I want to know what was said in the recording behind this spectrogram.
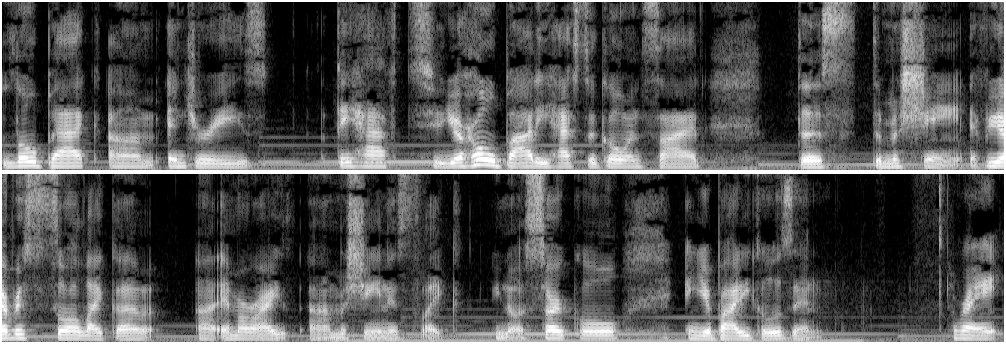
low back um, injuries, they have to your whole body has to go inside this the machine. If you ever saw like a, a MRI uh, machine, it's like you know a circle, and your body goes in right?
